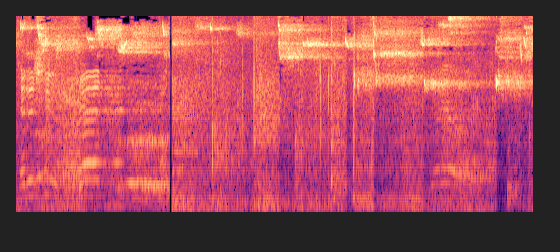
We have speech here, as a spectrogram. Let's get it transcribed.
Hit and shoot. Ten.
